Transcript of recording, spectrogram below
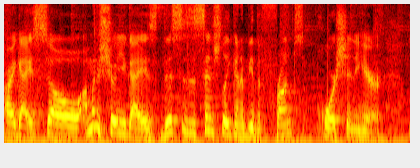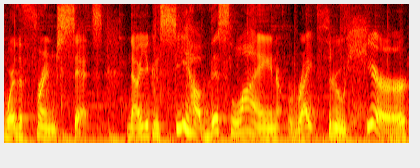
All right guys, so I'm gonna show you guys, this is essentially gonna be the front portion here where the fringe sits. Now you can see how this line right through here,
